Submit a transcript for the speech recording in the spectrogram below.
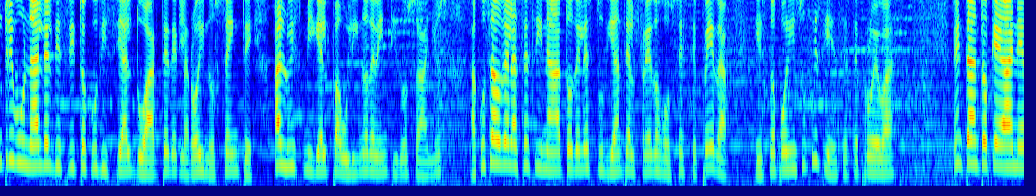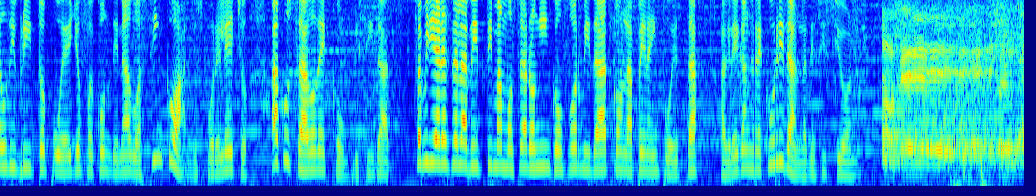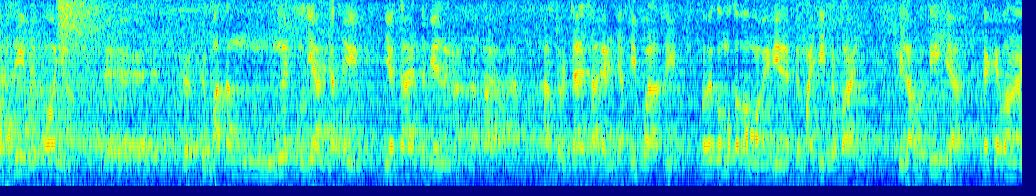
Un tribunal del Distrito Judicial Duarte declaró inocente a Luis Miguel Paulino de 22 años, acusado del asesinato del estudiante Alfredo José Cepeda, esto por insuficiencias de pruebas. En tanto que Aneudi Brito Puello fue condenado a cinco años por el hecho, acusado de complicidad. Familiares de la víctima mostraron inconformidad con la pena impuesta, agregan recurrirán la decisión. Es imposible, coño que, matan un estudiante así y esta gente viene a, a, soltar a esa gente así por así. Entonces, ¿cómo que vamos a vivir en este maldito país? Y la justicia es que van,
